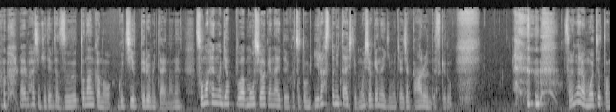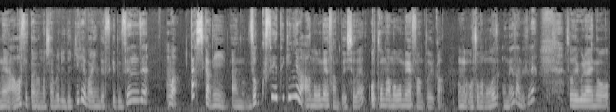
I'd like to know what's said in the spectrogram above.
ライブ配信聞いてみたらずっとなんかの愚痴言ってるみたいなね。その辺のギャップは申し訳ないというかちょっとイラストに対して申し訳ない気持ちは若干あるんですけど。それならもうちょっとね合わせたようなしゃべりできればいいんですけど全然まあ確かにあの属性的にはあのお姉さんと一緒だよ。大人のお姉さんというか。うん大人のお姉さんですね。それぐらいの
